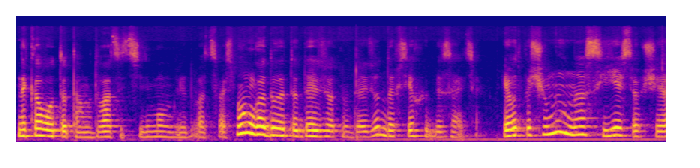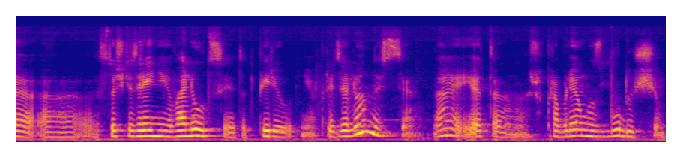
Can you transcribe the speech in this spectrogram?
на кого-то там в 27-м или 28-м году это дойдет, но дойдет до всех обязательно. И вот почему у нас есть вообще э, с точки зрения эволюции этот период неопределенности, да, и это наша проблема с будущим.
